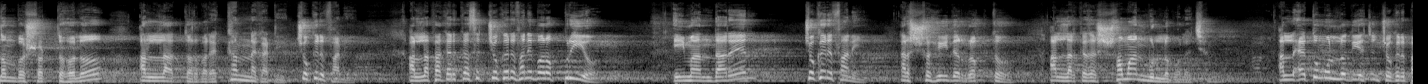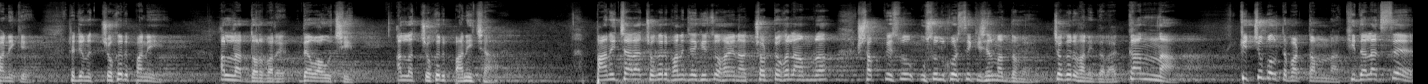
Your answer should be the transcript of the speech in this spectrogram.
নম্বর শর্ত হলো আল্লাহর দরবারে কান্নাকাটি, চোখের ফানি। আল্লাহ পাকের কাছে চোখের ফানি বড় প্রিয়। ইমানদারের চোখের ফানি আর শহীদের রক্ত আল্লাহর কাছে সমান মূল্য বলেছেন। আল্লাহ এত মূল্য দিয়েছেন চোখের পানিকে, সেজন্য চোখের পানি আল্লাহর দরবারে দেওয়া উচিত। আল্লাহ চোখের পানি চায়। পানি ছাড়া চোখের পানি ছাড়া কিছু হয় না। ছোট্ট হলে আমরা সব কিছু উসুল করছি কিসের মাধ্যমে? চোখের পানি দ্বারা। কান্না। কিচ্ছু বলতে পারতাম না। খিদে লাগছে,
